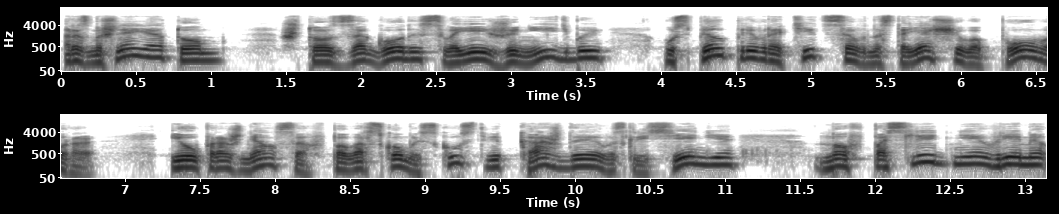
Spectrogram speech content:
размышляя о том, что за годы своей женитьбы успел превратиться в настоящего повара и упражнялся в поварском искусстве каждое воскресенье, но в последнее время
